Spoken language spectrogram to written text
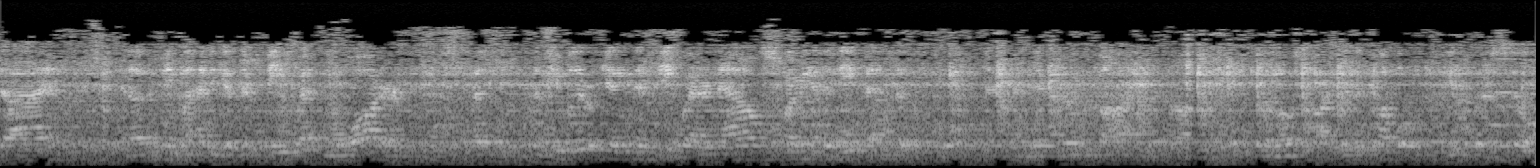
dive, and other people had to get their feet wet in the water. But the people that were getting their feet wet are now swimming in the deep end of it, and they're doing fine um, for the most part. There's a couple of people that are still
